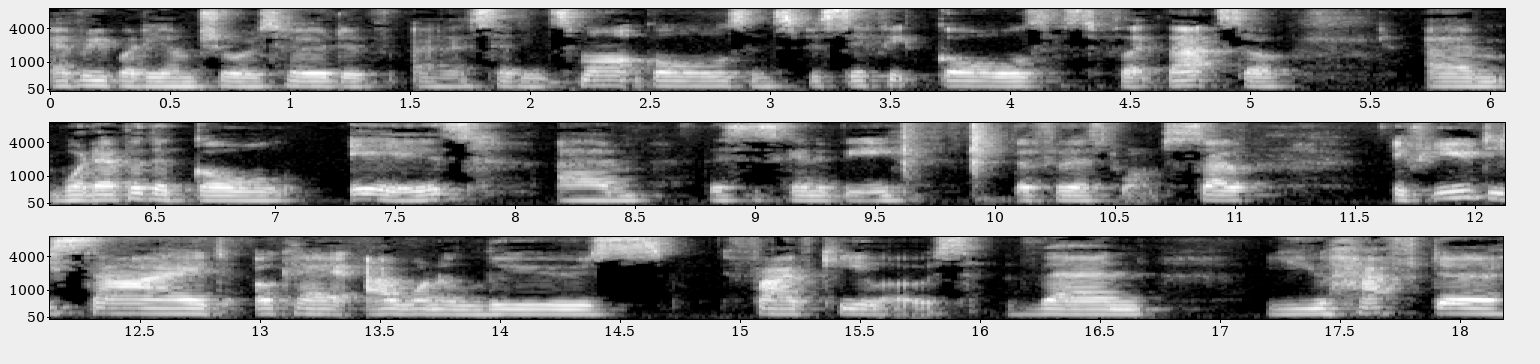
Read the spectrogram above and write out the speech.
everybody, I'm sure, has heard of uh, setting smart goals and specific goals and stuff like that. So, um, whatever the goal is, um, this is going to be the first one. So, if you decide, okay, I want to lose five kilos, then you have to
